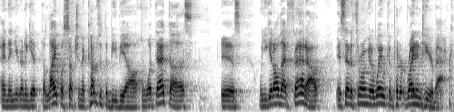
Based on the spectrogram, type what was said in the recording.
and then you're going to get the liposuction that comes with the BBL. And what that does is when you get all that fat out, instead of throwing it away, we can put it right into your back.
